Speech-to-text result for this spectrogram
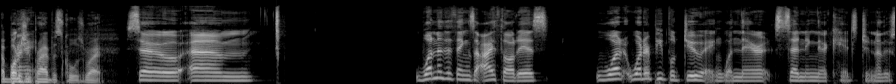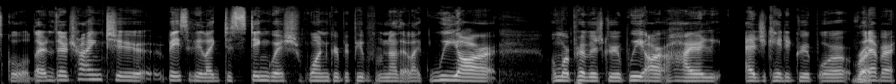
Abolishing Right. private schools, right? So, um, one of the things that I thought is, what what are people doing when they're sending their kids to another school? They're they're trying to basically like distinguish one group of people from another. Like we are a more privileged group, we are a highly educated group, or whatever.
